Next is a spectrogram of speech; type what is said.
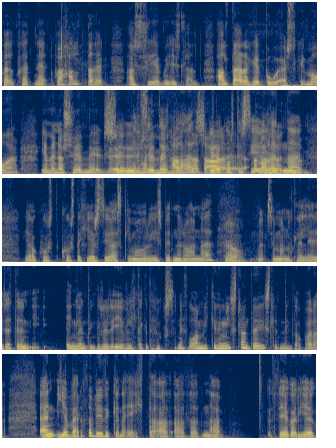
Hver, hvernig, hvað halda þeir að sé með Ísland? Halda þeir að hér búi Eskimóar? Ég meina sumir, Sumir halda það, spyrja hvort þeir á séu Norðurlöndunum. Já, hvort, hvort að hér séu eskimóður og íspyrnir og annað Já, sem að náttúrulega leiðir eftir en í- englendingur eru yfirleitt ekkert að hugsa neitt voða mikið um Íslandi eða Íslendinga bara. En ég verð að viðurkenna eitt að, að þarna þegar ég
